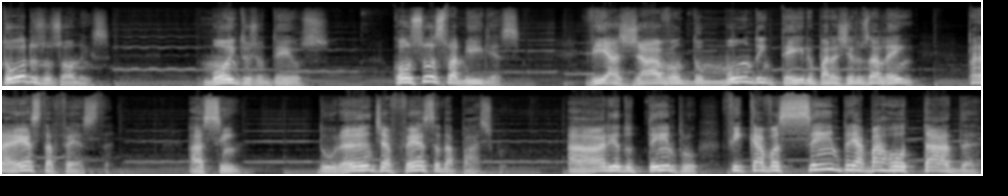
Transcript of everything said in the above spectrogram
todos os homens. Muitos judeus, com suas famílias, viajavam do mundo inteiro para Jerusalém para esta festa. Assim, Durante a festa da Páscoa, a área do templo ficava sempre abarrotada,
